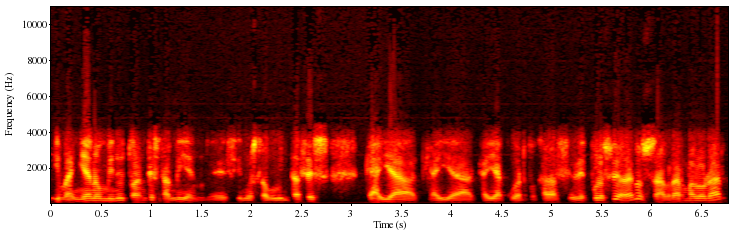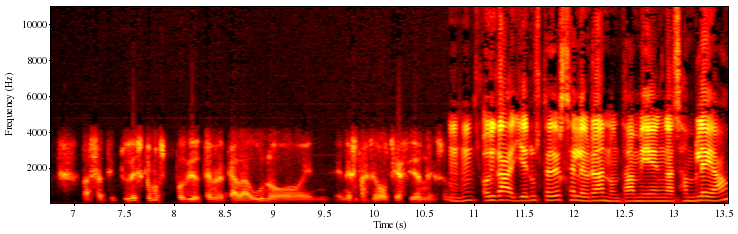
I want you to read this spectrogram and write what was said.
y mañana un minuto antes también. Es decir, nuestra voluntad es que haya, que haya, que haya acuerdo. Cada, después los ciudadanos sabrán valorar las actitudes que hemos podido tener cada uno en, estas negociaciones. Oiga, ayer ustedes celebraron también asamblea,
